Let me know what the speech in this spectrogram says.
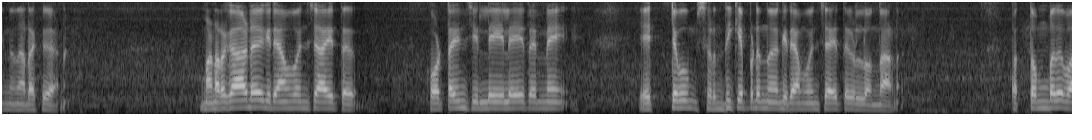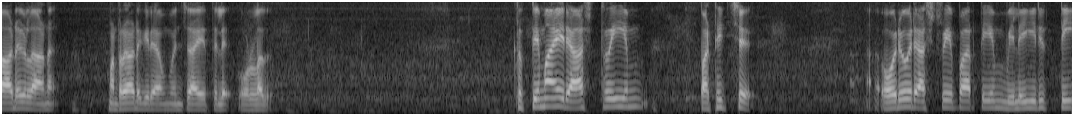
ഇന്ന് നടക്കുകയാണ്. മണർകാട് ഗ്രാമപഞ്ചായത്ത് കോട്ടയം ജില്ലയിലെ തന്നെ ഏറ്റവും ശ്രദ്ധിക്കപ്പെടുന്ന ഗ്രാമപഞ്ചായത്തുകളിലൊന്നാണ് പത്തൊമ്പത് വാർഡുകളാണ് മണർകാട് ഗ്രാമപഞ്ചായത്തിൽ ഉള്ളത്. കൃത്യമായി രാഷ്ട്രീയം പഠിച്ച് ഓരോ രാഷ്ട്രീയ പാർട്ടിയും വിലയിരുത്തി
